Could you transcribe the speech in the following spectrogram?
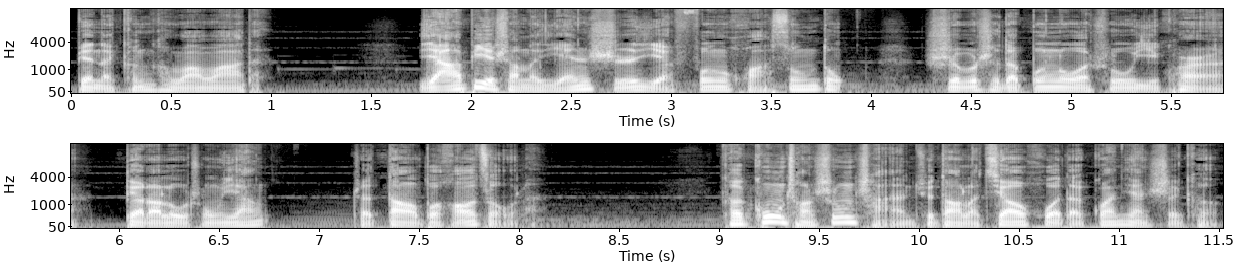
变得坑坑洼洼的，崖壁上的岩石也风化松动。时不时的崩落出一块，掉到路中央，这道不好走了。可工厂生产却到了交货的关键时刻，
